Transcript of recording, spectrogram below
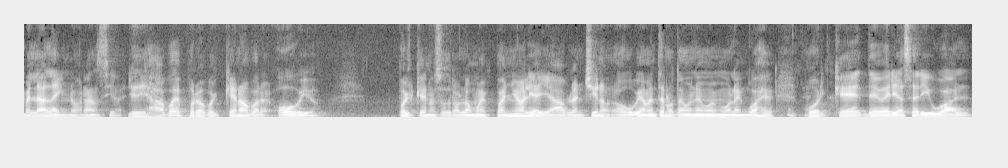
verdad, la ignorancia. Yo dije, ah, pues, pero ¿por qué no? Pero obvio. Porque nosotros hablamos español y allá hablan chino. Obviamente no tenemos el mismo lenguaje. ¿Por qué debería ser igual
